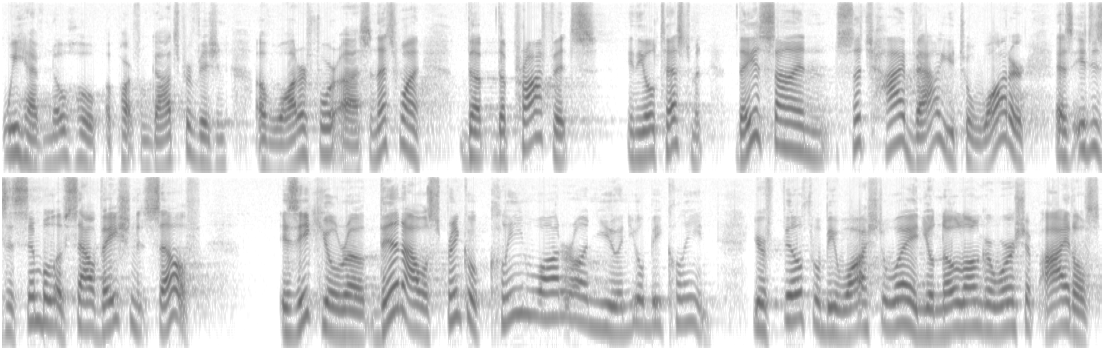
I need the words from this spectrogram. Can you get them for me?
we have no hope apart from God's provision of water for us. And that's why the, the prophets in the Old Testament, they assign such high value to water as it is a symbol of salvation itself. Ezekiel wrote, Then I will sprinkle clean water on you, and you'll be clean. Your filth will be washed away, and you'll no longer worship idols.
